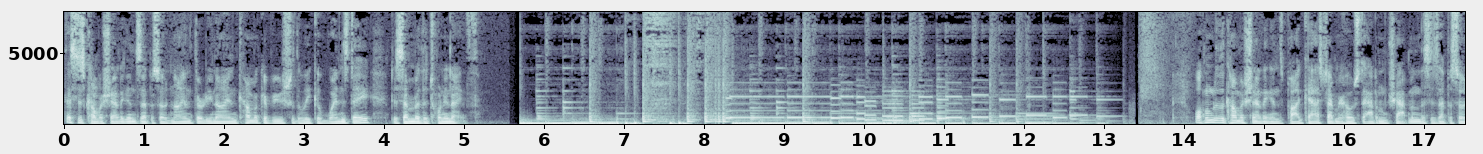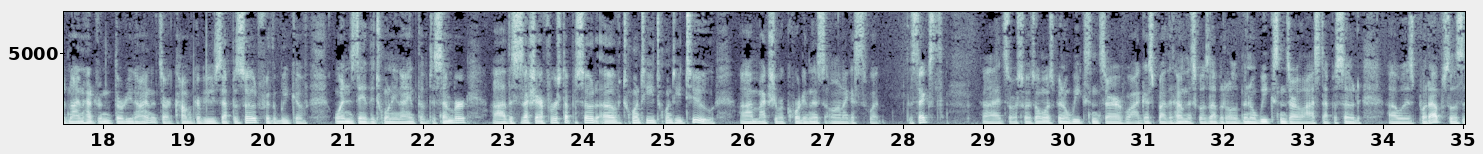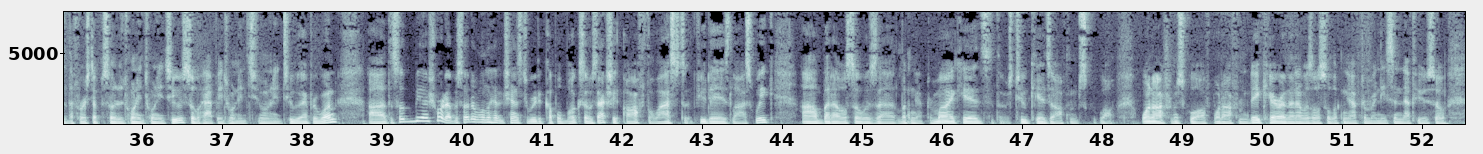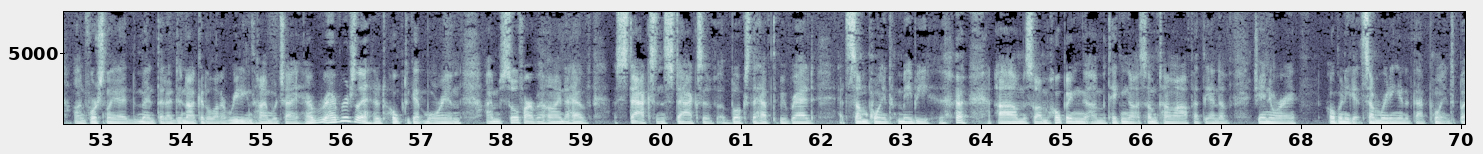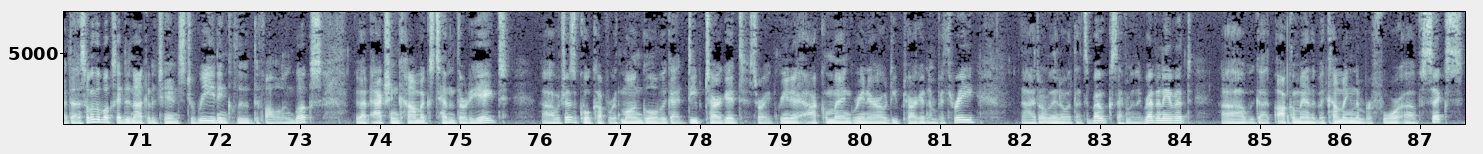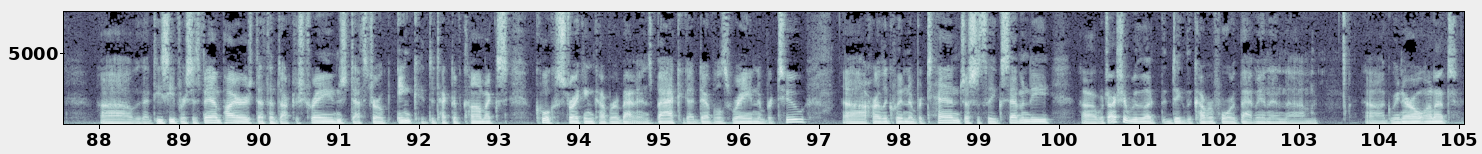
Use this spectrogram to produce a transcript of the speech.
This is Comic Shenanigans, episode 939, comic reviews for the week of Wednesday, December the 29th. Welcome to the Comic Shenanigans podcast. I'm your host, Adam Chapman. This is episode 939. It's our comic reviews episode for the week of Wednesday, the 29th of December. Uh, this is actually our first episode of 2022. I'm actually recording this on, I guess, what, the 6th? Uh, it's also it's almost been a week since our. Well, I guess by the time this goes up, it'll have been a week since our last episode uh, was put up. So this is the first episode of 2022. So happy 2022, everyone! Uh, this will be a short episode. I've only had a chance to read a couple books. I was actually off the last few days last week, uh, but I also was uh, looking after my kids. There was two kids off from school. Well, one off from school, off one off from daycare, and then I was also looking after my niece and nephew. So unfortunately, it meant that I did not get a lot of reading time, which I originally had hoped to get more in. I'm so far behind have stacks and stacks of, of, books that have to be read at some point, maybe. um, so I'm hoping I'm taking some time off at the end of January, hoping to get some reading in at that point. But uh, some of the books I did not get a chance to read include the following books. We got Action Comics 1038. Uh, which has a cool cover with Mongul. We got Deep Target, sorry, Green Aquaman, Green Arrow, Deep Target number three. Uh, I don't really know what that's about because I haven't really read any of it. Uh, we got Aquaman the Becoming, number four of six. Uh, we got DC versus Vampires, Death of Doctor Strange, Deathstroke Inc., Detective Comics, cool striking cover of Batman's Back. You got Devil's Reign number two, uh, Harley Quinn number 10, Justice League 70, uh, which I actually really like to dig the cover for with Batman and um, uh, Green Arrow on it.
